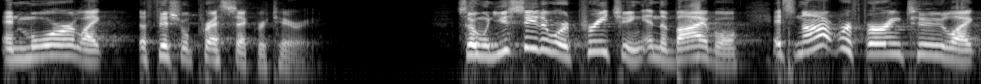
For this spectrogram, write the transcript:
and more like official press secretary. So when you see the word preaching in the Bible, it's not referring to like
